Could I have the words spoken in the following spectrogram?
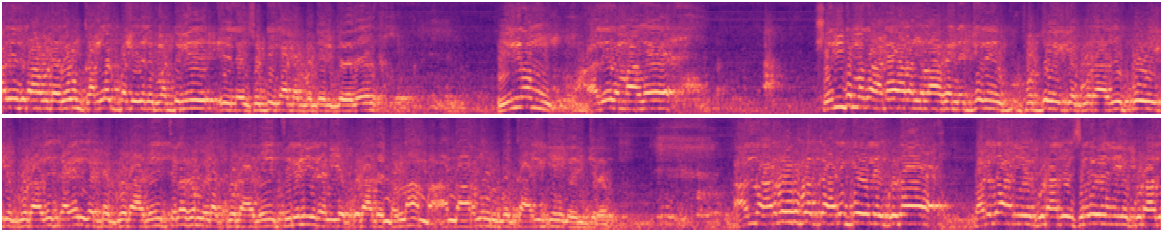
ஆதி திராவிடரும் கள்ளப்பள்ளிகளை மட்டுமே இதில் சுட்டிக்காட்டப்பட்டிருக்கிறது. இன்னும் அதிகமாக சொந்த மத அடையாளங்களாக நெற்றினை பொட்டு வைக்கக்கூடாது பூ வைக்கக்கூடாது கயிறு கட்டக்கூடாது திலகம் இடக்கூடாது திருநீர் அணியக்கூடாது என்றெல்லாம் அந்த அறுநூறு பக்க அறிக்கையில் இருக்கிறது. அந்த அறுநூறு பக்க அறிக்கையிலே கூட படுதா அணியக்கூடாது சிலுவை அணியக்கூடாது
